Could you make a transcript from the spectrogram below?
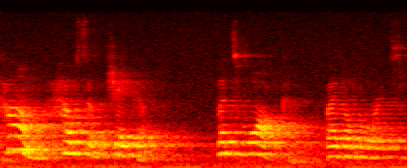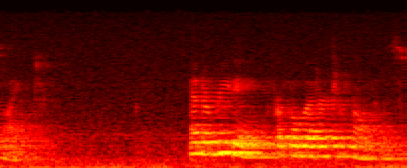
Come, house of Jacob, let's walk by the Lord's light. And a reading from the letter to Romans.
